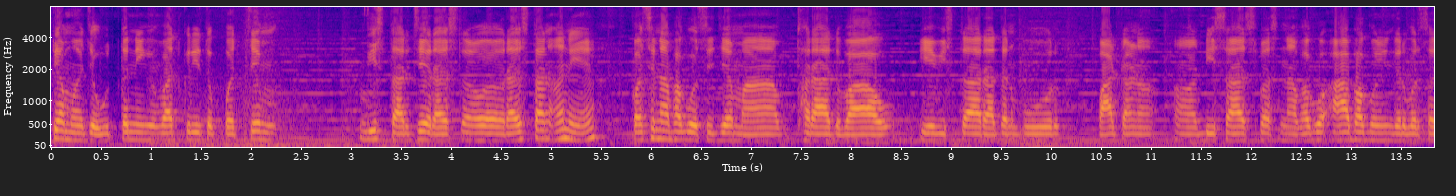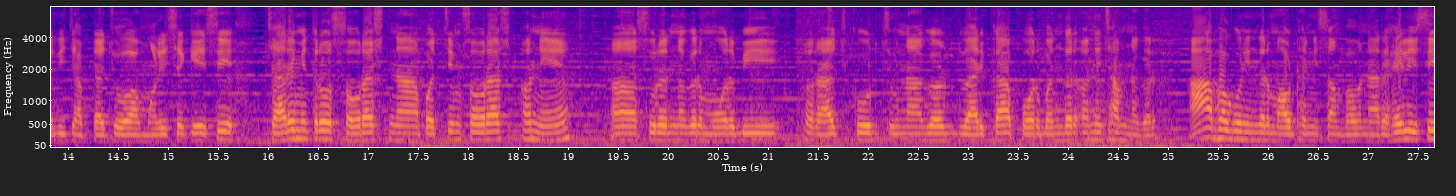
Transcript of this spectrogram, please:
તેમજ ઉત્તરની વાત કરીએ તો પશ્ચિમ વિસ્તાર જે રાજસ્થ- રાજસ્થાન અને કચ્છના ભાગો છે, જેમાં થરાદ, વાવ, એ વિસ્તાર, રાધનપુર, પાટણ ડીસા આસપાસના ભાગો, આ ભાગોની અંદર વરસાદી ઝાપટા જોવા મળી શકે છે. જ્યારે મિત્રો સૌરાષ્ટ્રના પશ્ચિમ સૌરાષ્ટ્ર અને સુરેન્દ્રનગર, મોરબી, રાજકોટ, જુનાગઢ, દ્વારકા, પોરબંદર અને જામનગર. આ ભાગોની અંદર માવઠાની સંભાવના રહેલી છે,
